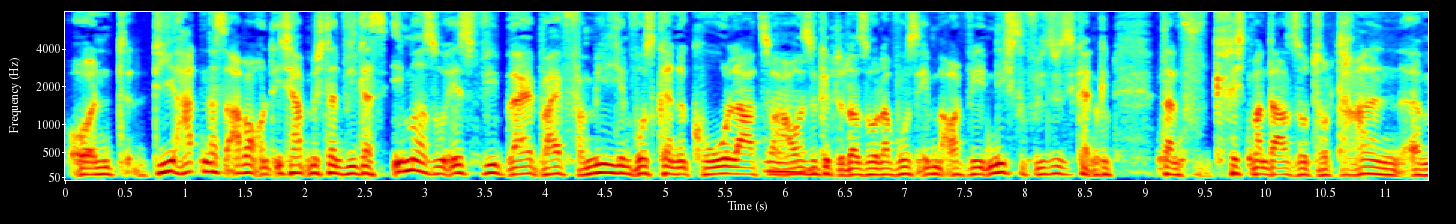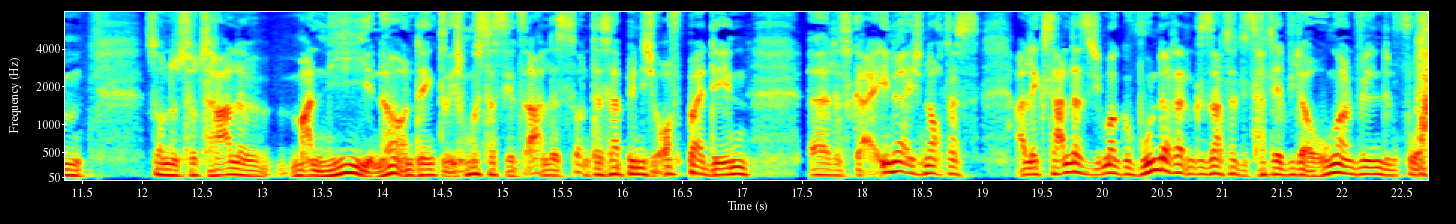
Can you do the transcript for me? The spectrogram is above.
Und die hatten das aber und ich habe mich dann, wie das immer so ist, wie bei, bei Familien, wo es keine Cola zu Hause gibt oder so, oder wo es eben auch wie nicht so viel Süßigkeiten gibt, dann kriegt man da so totalen, ähm, so eine totale Manie, ne? Und denkt so, ich muss das jetzt alles. Und deshalb bin ich oft bei denen, äh, das erinnere ich noch, dass Alexander sich immer gewundert hat und gesagt hat, jetzt hat er wieder Hunger und will in den Vor.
